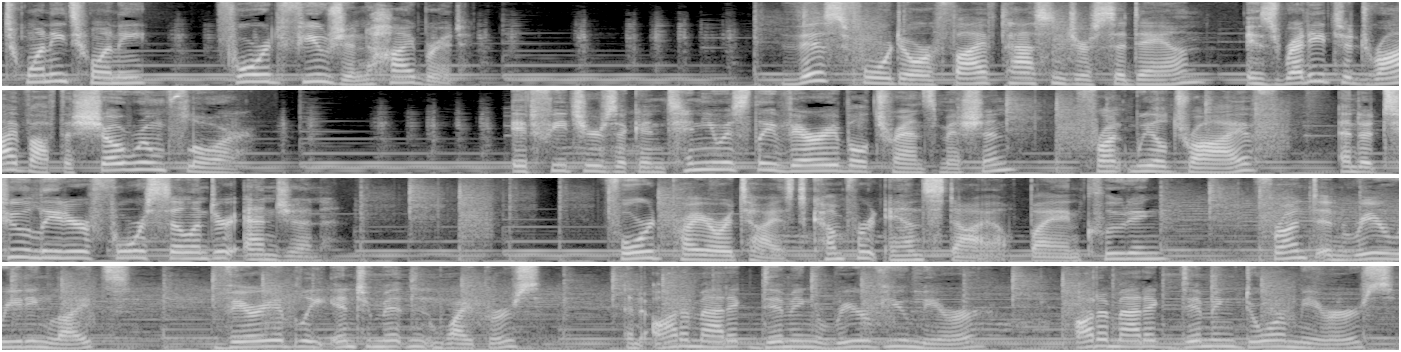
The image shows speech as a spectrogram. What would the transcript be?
2020 Ford Fusion Hybrid. This four-door, five-passenger sedan is ready to drive off the showroom floor. It features a continuously variable transmission, front-wheel drive, and a 2-liter four-cylinder engine. Ford prioritized comfort and style by including front and rear reading lights, variably intermittent wipers, an automatic dimming rear-view mirror, automatic dimming door mirrors,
